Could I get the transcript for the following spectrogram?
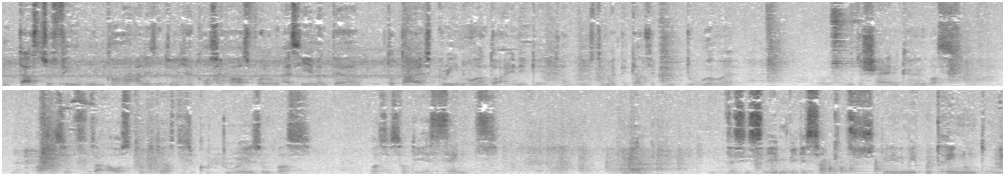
und das zu finden im Koran ist natürlich eine große Herausforderung als jemand, der total als Greenhorn da reingeht. Man muss mal die ganze Kultur mal unterscheiden können, was, was ist jetzt der Ausdruck, der aus dieser Kultur ist und was, was ist so die Essenz. Das ist eben, wie gesagt, ich bin in mittendrin und, und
